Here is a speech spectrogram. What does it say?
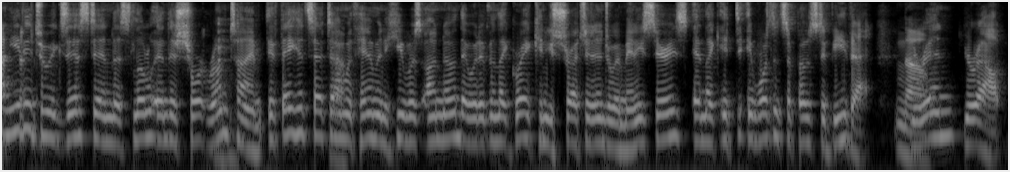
it needed to exist in this little in this short runtime. If they had sat down with him and he was unknown, they would have been like, "Great, can you stretch it into a miniseries?" And like it, it wasn't supposed to be that. No. You're in, you're out.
